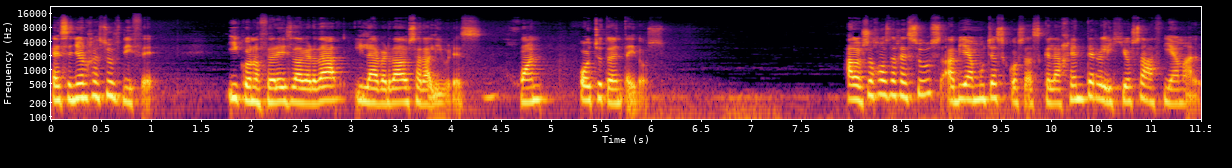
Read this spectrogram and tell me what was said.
El Señor Jesús dice, y conoceréis la verdad, y la verdad os hará libres. Juan 8:32. A los ojos de Jesús había muchas cosas que la gente religiosa hacía mal.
